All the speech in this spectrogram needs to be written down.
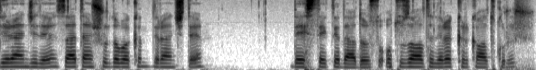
Direnci de zaten şurada bakın dirençte. Destekte daha doğrusu 36 lira 46 kuruş.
